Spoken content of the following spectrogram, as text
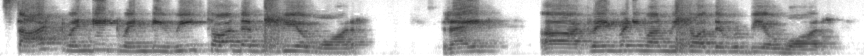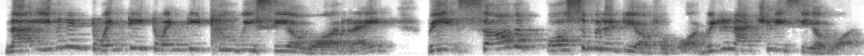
start 2020, we thought there would be a war, right? Uh, 2021, we thought there would be a war. Now, even in 2022, we see a war, right? We saw the possibility of a war. We didn't actually see a war.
